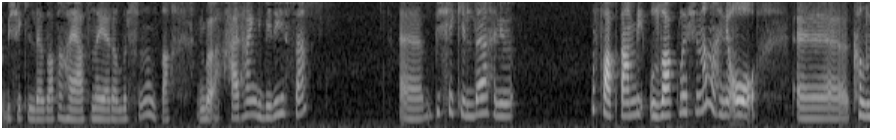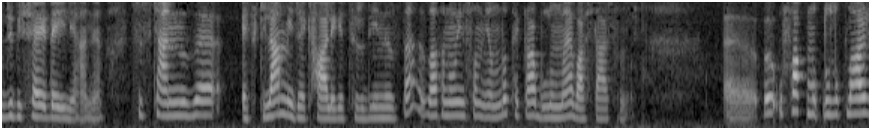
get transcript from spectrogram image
bir şekilde zaten hayatına yer alırsınız da hani böyle herhangi biri ise e, bir şekilde hani ufaktan bir uzaklaşın ama hani o e, kalıcı bir şey değil yani. Siz kendinize etkilenmeyecek hale getirdiğinizde zaten o insanın yanında tekrar bulunmaya başlarsınız. E, böyle ufak mutluluklar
